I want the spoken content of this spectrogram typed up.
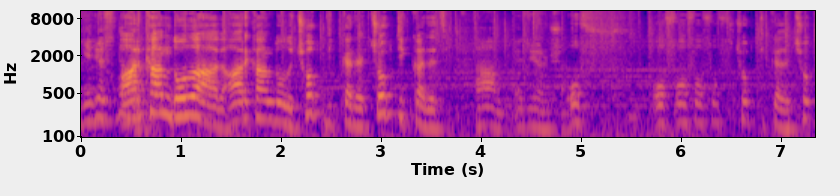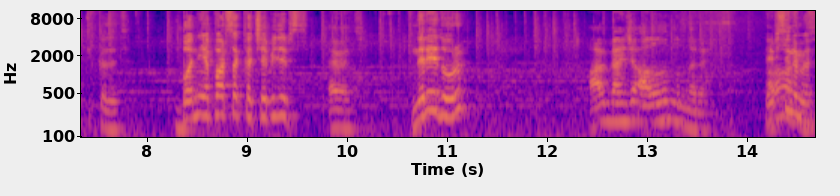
geliyorsun değil mi? Arkan dolu abi. Arkan dolu. Çok dikkat et. Çok dikkat et. Tamam ediyorum şu an. Of. Of of of of. Çok dikkat et. Çok dikkat et. Bunny yaparsak kaçabiliriz. Evet. Nereye doğru? Abi bence alalım bunları. Hepsini Alamaz mi? mıyız?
